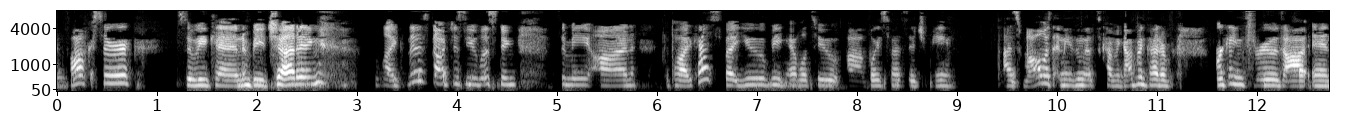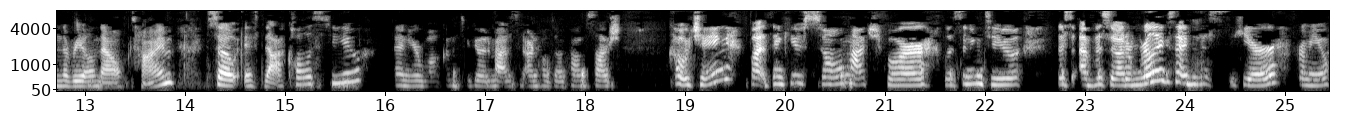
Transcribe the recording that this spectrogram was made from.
and Voxer so we can be chatting like this, not just you listening to me on the podcast, but you being able to uh, voice message me as well with anything that's coming up and kind of working through that in the real now time. So if that calls to you, then you're welcome to go to madisonarnholt.com slash coaching. But thank you so much for listening to this episode. I'm really excited to hear from you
